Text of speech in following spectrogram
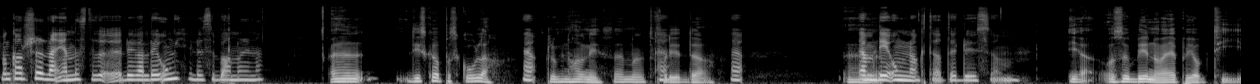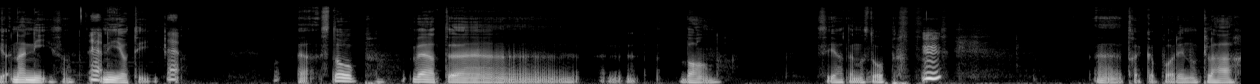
Men kanskje den eneste Du er veldig ung, disse barna dine? Eh, de skal på skole Ja. klokken halv ni, så jeg må få de døren. Ja. Eh, Ja, men de er unge nok til at det er du som ja, og så begynner jeg på jobb ti, nei ni, sånn. Ja. Ni og ti. Ja. Ja, Stå opp ved at eh, barn sier at jeg må stå opp. Mm. Eh, trykker på de noen klær.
